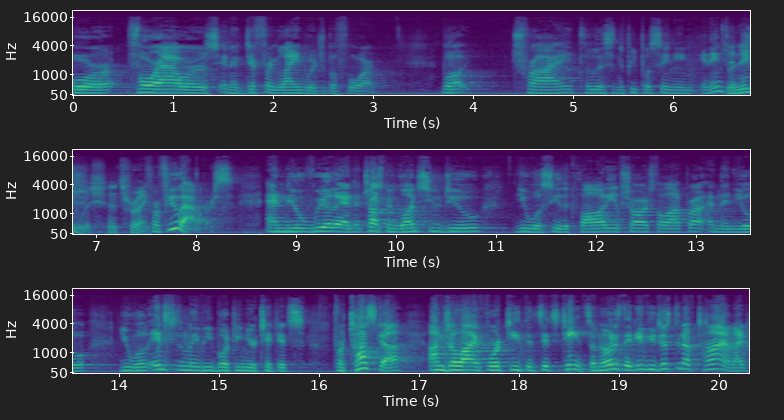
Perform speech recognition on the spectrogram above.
for four hours in a different language before. Well, try to listen to people singing in English. In English, that's right. For a few hours. And you'll really, and trust me, once you do, you will see the quality of Charlottesville Opera, and then you'll you will instantly be booking your tickets for Tosca on July 14th and 16th. So notice they give you just enough time. Like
